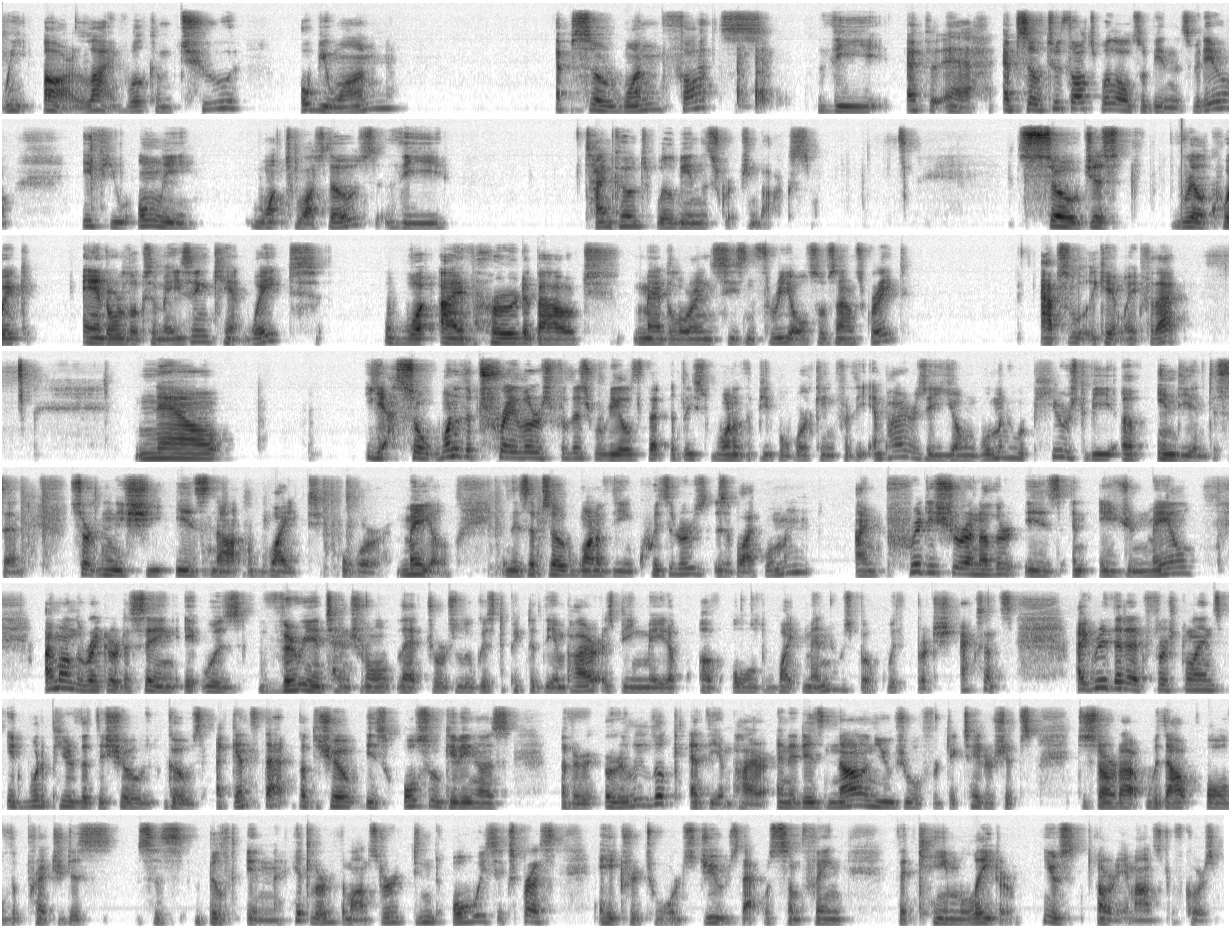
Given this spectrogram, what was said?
we are live. Welcome to Obi-Wan Episode 1 Thoughts. The ep uh, Episode 2 Thoughts will also be in this video. If you only want to watch those, the time codes will be in the description box. So just real quick, Andor looks amazing, can't wait. What I've heard about Mandalorian Season 3 also sounds great. Absolutely can't wait for that. Now, yeah, so one of the trailers for this reveals that at least one of the people working for the Empire is a young woman who appears to be of Indian descent. Certainly she is not white or male. In this episode, one of the Inquisitors is a black woman. I'm pretty sure another is an Asian male. I'm on the record as saying it was very intentional that George Lucas depicted the Empire as being made up of old white men who spoke with British accents. I agree that at first glance it would appear that the show goes against that, but the show is also giving us a very early look at the empire, and it is not unusual for dictatorships to start out without all the prejudices built in. Hitler, the monster, didn't always express a hatred towards Jews. That was something that came later. He was already a monster, of course.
